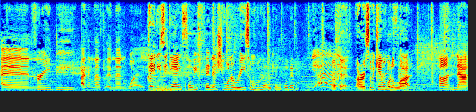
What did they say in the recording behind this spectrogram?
and Free D. I think that's and then what? Okay, and easy gang. So we finished. You want to read some of them that we came up with, baby? Yeah. Okay. All right. So we came up with a lot. Uh, Nat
